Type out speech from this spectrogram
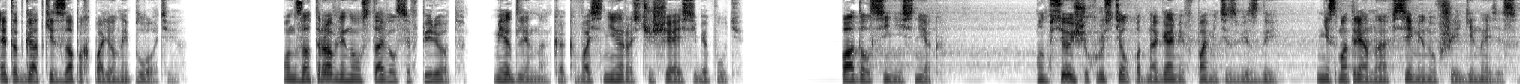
Этот гадкий запах паленой плоти. Он затравленно уставился вперед, медленно, как во сне, расчищая себе путь. Падал синий снег. Он все еще хрустел под ногами в памяти звезды, несмотря на все минувшие генезисы.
